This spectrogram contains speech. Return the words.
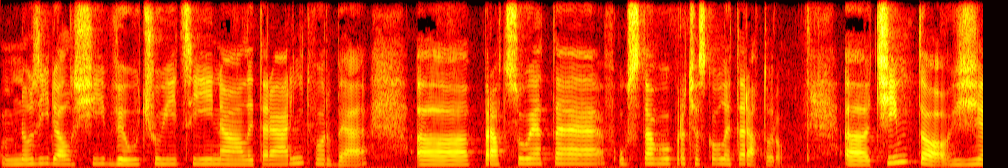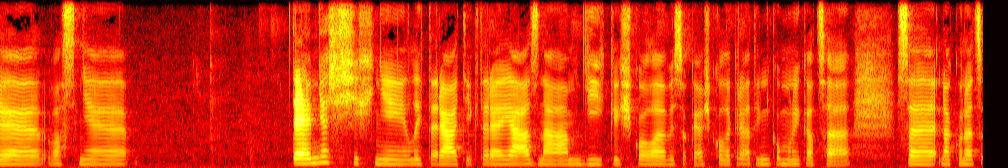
mnozí další vyučující na literární tvorbě, pracujete v Ústavu pro českou literaturu. Čím to, že vlastně téměř všichni literáti, které já znám díky škole, Vysoké škole kreativní komunikace, se nakonec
